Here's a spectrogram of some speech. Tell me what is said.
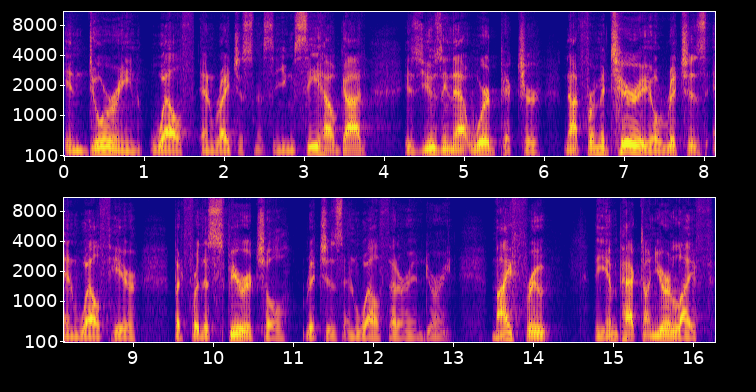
enduring wealth and righteousness. And you can see how God is using that word picture, not for material riches and wealth here, but for the spiritual riches and wealth that are enduring. My fruit, the impact on your life,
